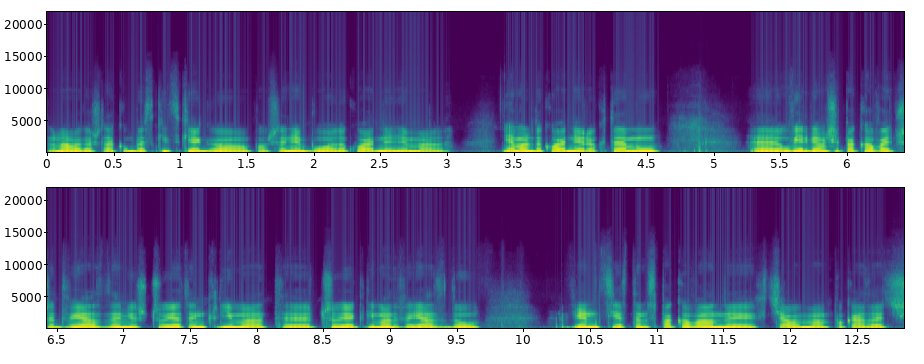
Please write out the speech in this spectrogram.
małego szlaku beskidzkiego. Poprzednie było dokładnie niemal, niemal dokładnie rok temu. E, Uwielbiam się pakować przed wyjazdem, już czuję ten klimat, e, czuję klimat wyjazdu, więc jestem spakowany. Chciałbym Wam pokazać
